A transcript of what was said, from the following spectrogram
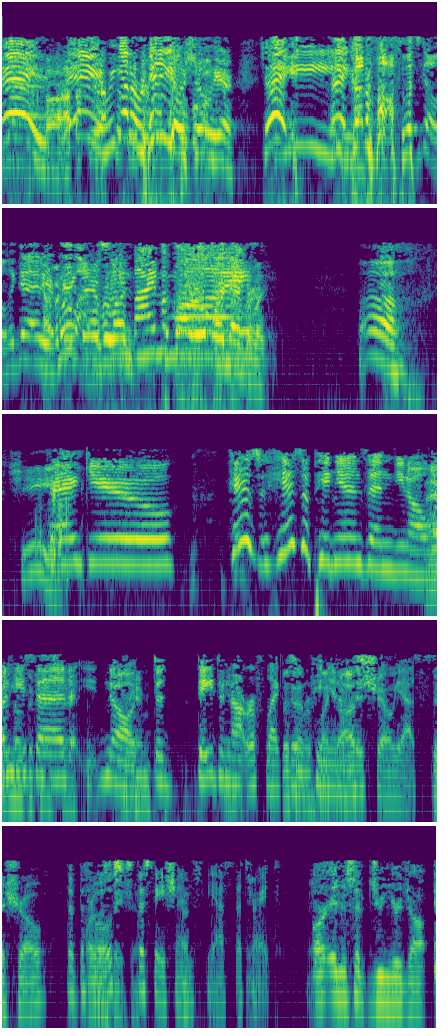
hey, Oh, hey! We got a radio show here. Hey, hey, cut him off. Let's go. Let's get out of here. Have Move on. day, We'll see everyone. you Bye, tomorrow or McCoy. never. Oh, gee. Thank you. His his opinions and you know I when no he said no, the, they do not reflect Doesn't the reflect opinion of us? this show. Yes, The show the, the or host, the station. the station. That's- yes, that's right. Or innocent junior job.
